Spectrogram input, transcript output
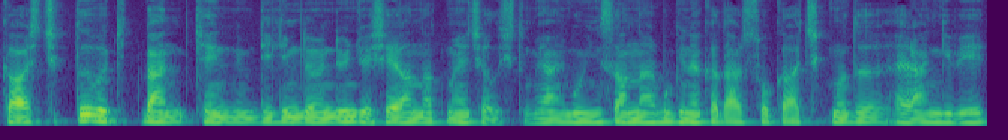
karşı çıktığı vakit ben kendim dilim döndüğünce şey anlatmaya çalıştım. Yani bu insanlar bugüne kadar sokağa çıkmadı. Herhangi bir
